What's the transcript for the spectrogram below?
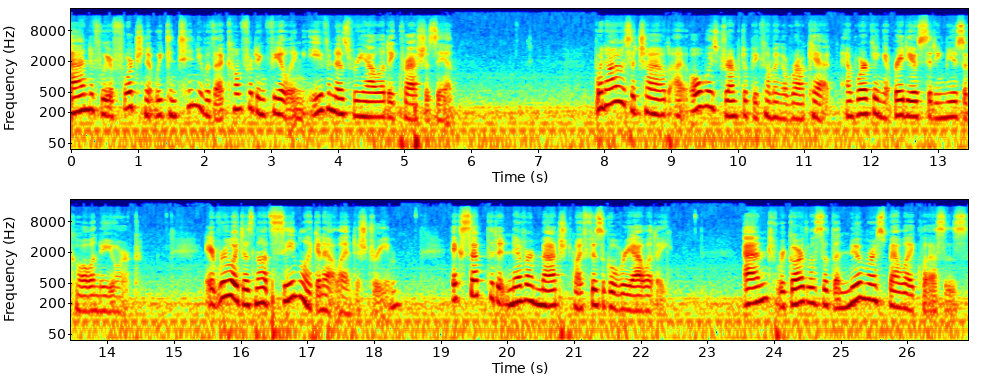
and if we are fortunate, we continue with that comforting feeling even as reality crashes in. When I was a child, I always dreamt of becoming a rockette and working at Radio City Music Hall in New York. It really does not seem like an outlandish dream, except that it never matched my physical reality. And, regardless of the numerous ballet classes,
